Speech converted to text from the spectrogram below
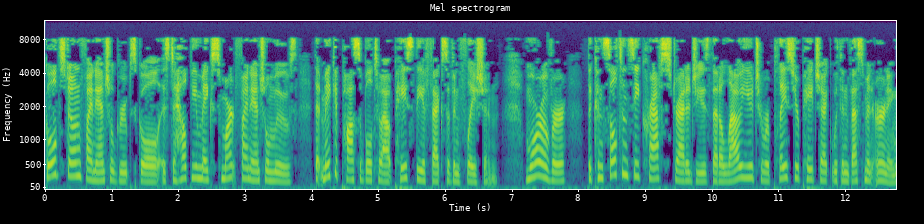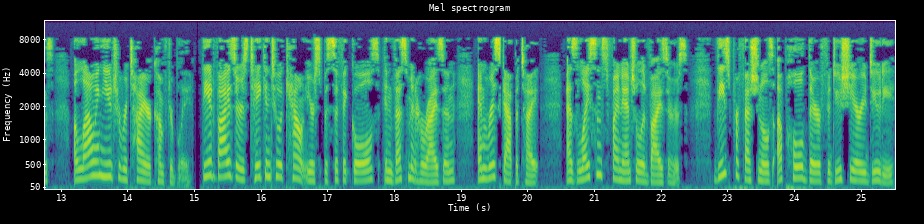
Goldstone Financial Group's goal is to help you make smart financial moves that make it possible to outpace the effects of inflation. Moreover, the consultancy crafts strategies that allow you to replace your paycheck with investment earnings, allowing you to retire comfortably. The advisors take into account your specific goals, investment horizon, and risk appetite. As licensed financial advisors, these professionals uphold their fiduciary duty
